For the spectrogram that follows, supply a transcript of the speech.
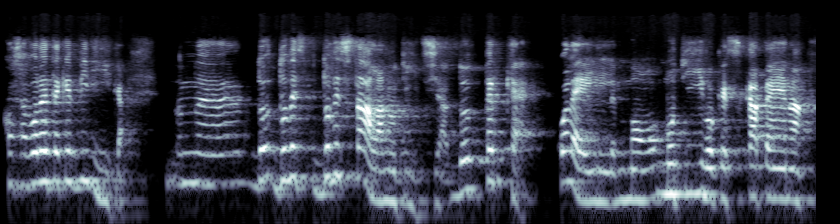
cosa volete che vi dica? Dove, dove sta la notizia? Do, perché? Qual è il mo- motivo che scatena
